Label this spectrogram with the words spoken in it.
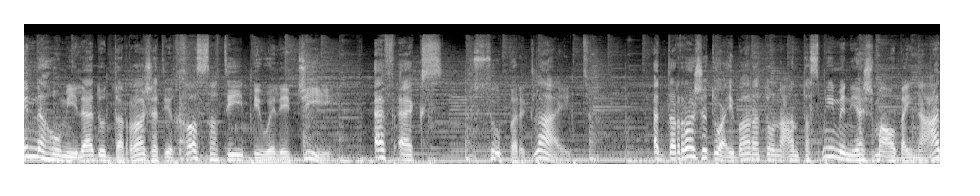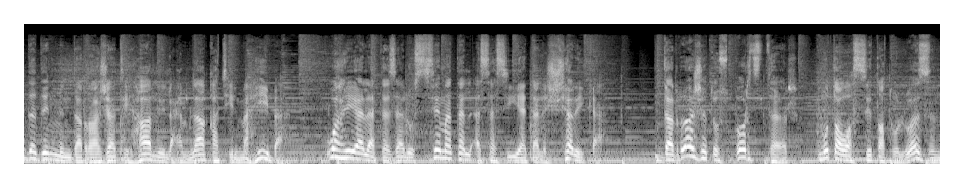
إنه ميلاد الدراجة الخاصة بويلي جي FX Super Glide الدراجة عبارة عن تصميم يجمع بين عدد من دراجات هارلي العملاقة المهيبة وهي لا تزال السمة الأساسية للشركة. دراجة سبورتستر متوسطة الوزن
